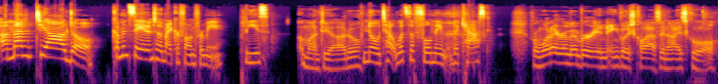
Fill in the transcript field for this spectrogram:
Amontillado. Come and say it into the microphone for me, please. Amontillado. No, tell what's the full name? The cask. From what I remember in English class in high school,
